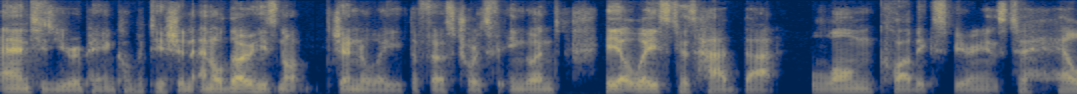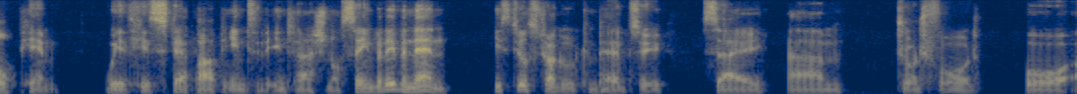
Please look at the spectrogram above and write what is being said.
and his European competition. And although he's not generally the first choice for England, he at least has had that long club experience to help him with his step up into the international scene. But even then, he still struggled compared to, say, um, George Ford or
